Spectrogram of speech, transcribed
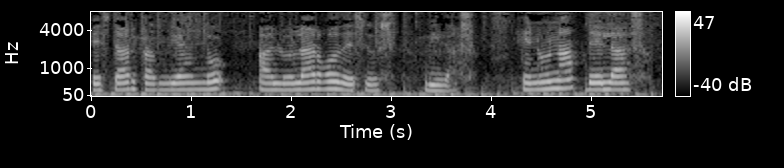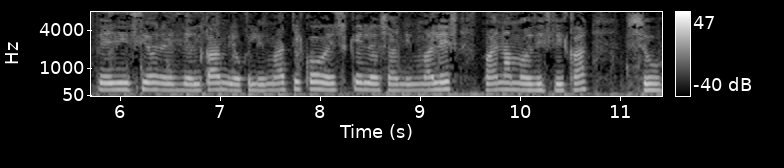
estar cambiando a lo largo de sus vidas. En una de las predicciones del cambio climático es que los animales van a modificar su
